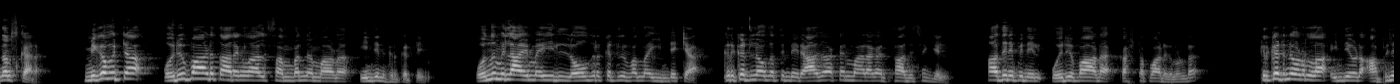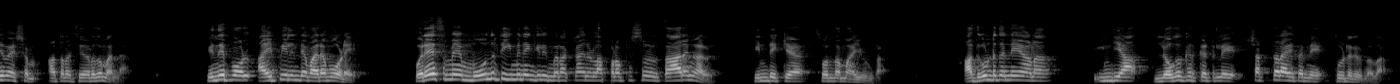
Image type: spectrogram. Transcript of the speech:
നമസ്കാരം. മികവുറ്റ ഒരുപാട് താരങ്ങളാൽ സമ്പന്നമാണ് ഇന്ത്യൻ ക്രിക്കറ്റ് ടീം. ഒന്നുമില്ലായ്മയിൽ ലോക ക്രിക്കറ്റിൽ വന്ന ഇന്ത്യയ്ക്ക് ക്രിക്കറ്റ് ലോകത്തിന്റെ രാജാക്കന്മാരാകാൻ സാധിച്ചെങ്കിൽ അതിന് പിന്നിൽ ഒരുപാട് കഷ്ടപ്പാടുകളുണ്ട്. ക്രിക്കറ്റിനോടുള്ള ഇന്ത്യയുടെ അഭിനിവേശം അത്ര ചെറുതുമല്ല. ഇന്നിപ്പോൾ ഐ പി എല്ലിന്റെ വരവോടെ ഒരേ സമയം മൂന്ന് ടീമിനെങ്കിലും ഇറക്കാനുള്ള പ്രൊഫഷണൽ താരങ്ങൾ ഇന്ത്യയ്ക്ക് സ്വന്തമായി ഉണ്ട്. അതുകൊണ്ട് തന്നെയാണ് ഇന്ത്യ ലോക ക്രിക്കറ്റിലെ ശക്തരായി തന്നെ തുടരുന്നത്.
